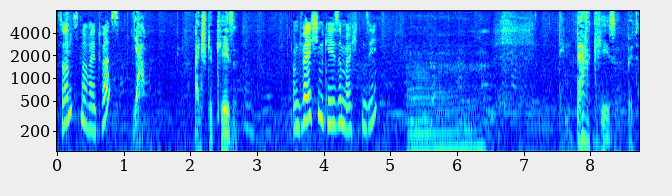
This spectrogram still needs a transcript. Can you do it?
Sonst noch etwas? Ja, ein Stück Käse. Und welchen Käse möchten Sie? Äh, den Bergkäse, bitte.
